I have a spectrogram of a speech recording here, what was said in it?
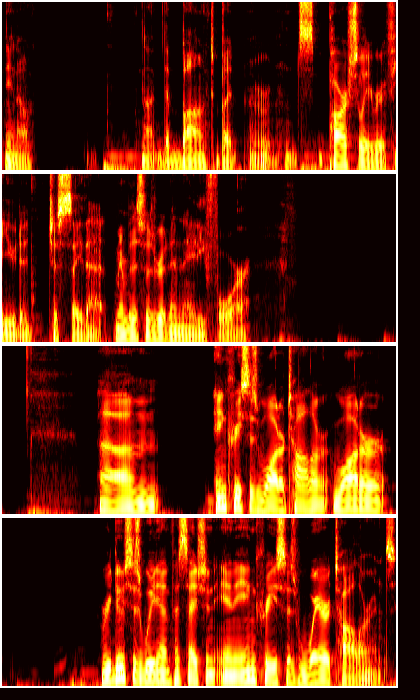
you know, not debunked, but partially refuted. Just say that. Remember, this was written in '84. Um, increases water toler water reduces weed infestation and increases wear tolerance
